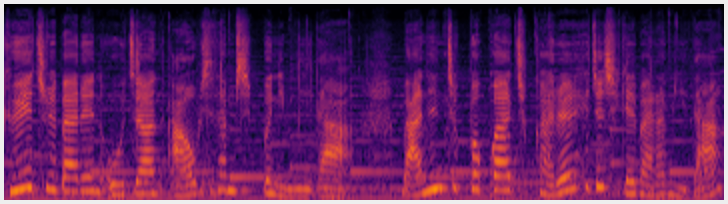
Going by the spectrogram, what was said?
교회 출발은 오전 9시 30분입니다. 많은 축복과 축하를 해주시길 바랍니다.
